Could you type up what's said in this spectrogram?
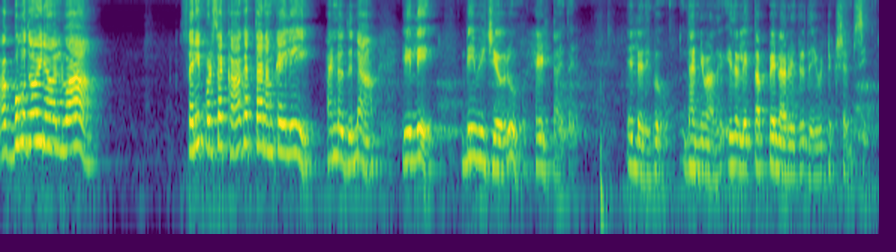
ಆಗಬಹುದೋ ಏನೋ ಅಲ್ವಾ? ಸರಿಪಡಿಸೋಕ್ಕಾಗತ್ತಾ ನಮ್ಮ ಕೈಲಿ ಅನ್ನೋದನ್ನು ಇಲ್ಲಿ ಡಿ ವಿ ಜಿಯವರು ಹೇಳ್ತಾ ಇದ್ದಾರೆ. ಎಲ್ಲರಿಗೂ ಧನ್ಯವಾದ ಇದರಲ್ಲಿ ತಪ್ಪೇನಾದ್ರು ಇದ್ದರೆ ದಯವಿಟ್ಟು ಕ್ಷಮಿಸಿ.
